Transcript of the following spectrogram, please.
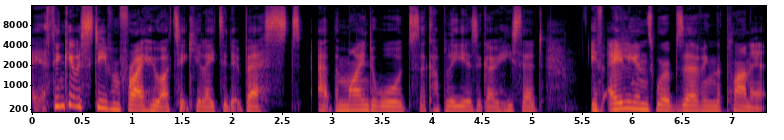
I think it was Stephen Fry who articulated it best at the Mind Awards a couple of years ago. He said, if aliens were observing the planet,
